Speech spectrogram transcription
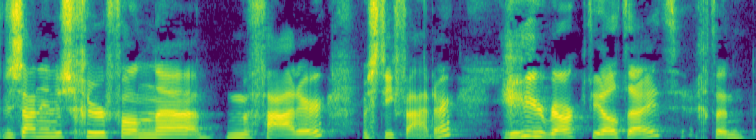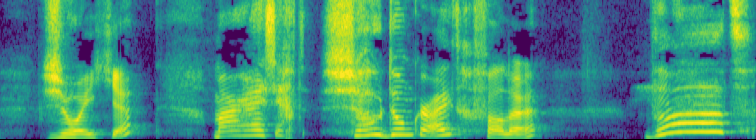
We staan in de schuur van uh, mijn vader, mijn stiefvader. Hier werkt hij altijd. Echt een zooitje. Maar hij is echt zo donker uitgevallen. Wat?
